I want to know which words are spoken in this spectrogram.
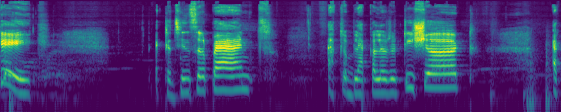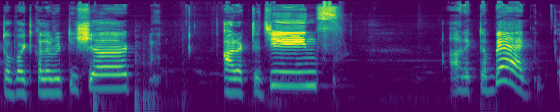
কেক, একটা জিন্সের প্যান্ট, একটা ব্ল্যাক কালারের টি শার্ট একটা হোয়াইট কালারের টি শার্ট আর একটা জিন্স, আর একটা ব্যাগ। ও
